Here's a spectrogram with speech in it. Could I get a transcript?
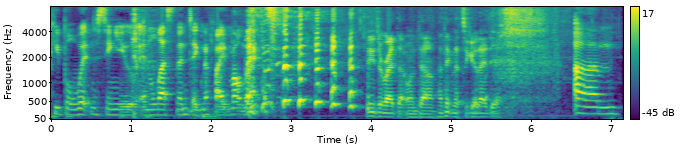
people witnessing you in less than dignified moments. I need to write that one down. I think that's a good idea. Um,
